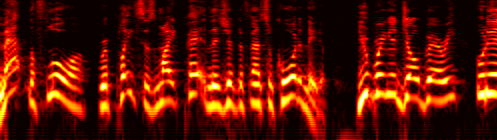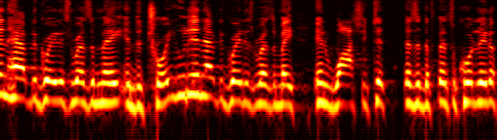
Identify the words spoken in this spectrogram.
Matt LaFleur replaces Mike Pettine as your defensive coordinator. You bring in Joe Barry, who didn't have the greatest resume in Detroit, who didn't have the greatest resume in Washington as a defensive coordinator.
